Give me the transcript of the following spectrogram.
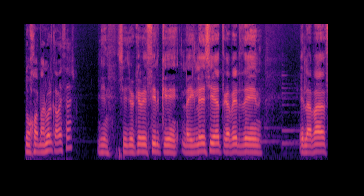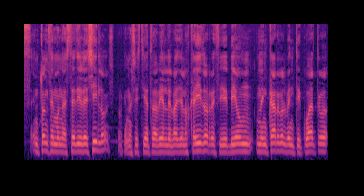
Don Juan Manuel Cabezas. Bien, sí, yo quiero decir que la Iglesia, a través de el abad, entonces monasterio de Silos, porque no existía todavía el del Valle de los Caídos, recibió un, un encargo el 24,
